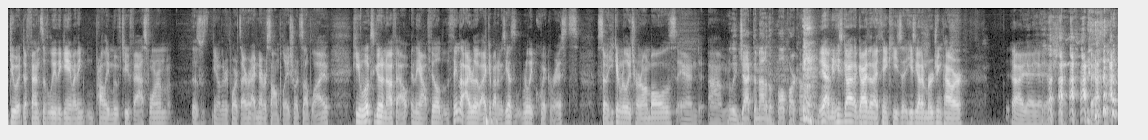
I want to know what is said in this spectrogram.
do it defensively. The game, I think, probably moved too fast for him. As you know, the reports I read, I never saw him play shortstop live. He looks good enough out in the outfield. The thing that I really like about him is he has really quick wrists, so he can really turn on balls. And um, really jacked him out of the ballpark, huh? yeah, I mean, he's got a guy that I think he's he's got emerging power. Ah, yeah, yeah, yeah. Shit. Bastard.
